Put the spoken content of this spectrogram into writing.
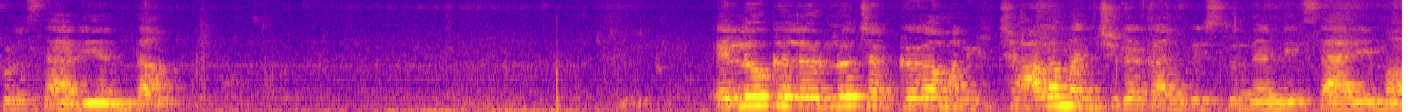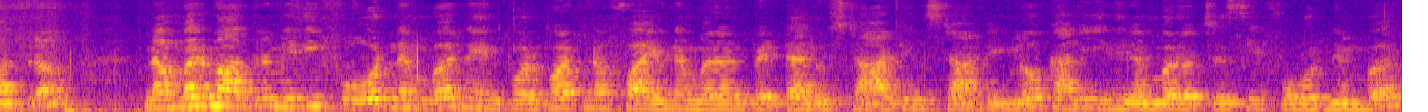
ఫుల్ శారీ అంతా. ఎల్లో కలర్లో చక్కగా మనకి చాలా మంచిగా కనిపిస్తుందండి శారీ మాత్రం. నంబర్ మాత్రం ఇది ఫోర్ నెంబర్ నేను పొరపాటున ఫైవ్ నెంబర్ అని పెట్టాను స్టార్టింగ్ స్టార్టింగ్లో. కానీ ఇది నెంబర్ వచ్చేసి ఫోర్ నెంబర్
